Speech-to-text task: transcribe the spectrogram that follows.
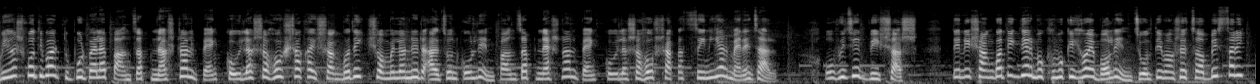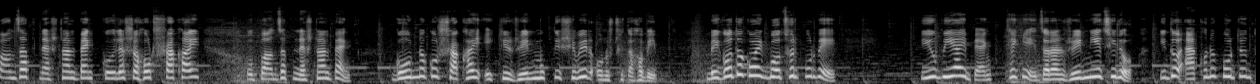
বৃহস্পতিবার দুপুরবেলা পাঞ্জাব ন্যাশনাল ব্যাংক কৈলাসহর শাখায় সাংবাদিক সম্মেলনের আয়োজন করলেন পাঞ্জাব ন্যাশনাল ব্যাংক কৈলাসহর শাখার সিনিয়র ম্যানেজার অভিজিৎ বিশ্বাস। তিনি সাংবাদিকদের মুখোমুখি হয়ে বলেন, চলতি মাসের চব্বিশ তারিখ পাঞ্জাব ন্যাশনাল ব্যাংক কৈলাসহর শাখায় ও পাঞ্জাব ন্যাশনাল ব্যাংক গৌরনগর শাখায় একটি ঋণ মুক্তি শিবির অনুষ্ঠিত হবে। বিগত কয়েক বছর পূর্বে ইউবিআই ব্যাংক থেকে যারা ঋণ নিয়েছিল কিন্তু এখনও পর্যন্ত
